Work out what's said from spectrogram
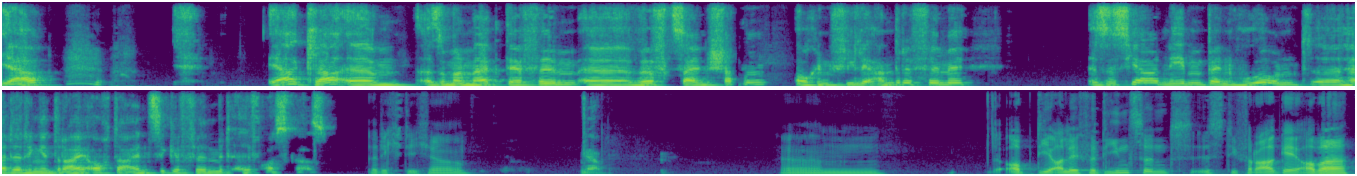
ja. Ja, klar. Ähm, also man merkt, der Film äh, wirft seinen Schatten auch in viele andere Filme. Es ist ja neben Ben Hur und äh, Herr der Ringe 3 auch der einzige Film mit elf Oscars. Richtig, ja. Ja. Ähm, ob die alle verdient sind, ist die Frage, aber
